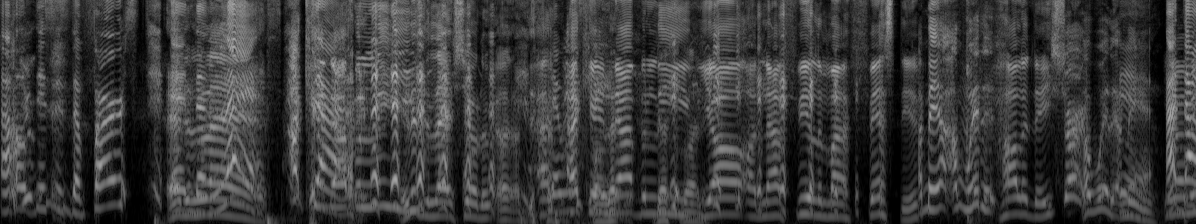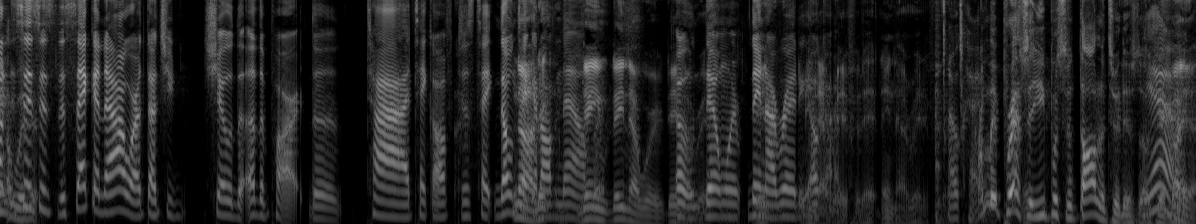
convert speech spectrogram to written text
I hope this is the first and, the last. I cannot time. believe. This is the last show. To, uh, I, I cannot believe y'all are not feeling my festive I mean, I, I'm with it. holiday shirt. I'm with it. I Yeah. mean, I know I thought mean? I'm since it. it's the second hour, I thought you'd show the other part, the tie, take off, just take. Don't No, take it they, off now. They, but- ain't- they not worried. They Oh, not ready. they don't want- they not ready? They Okay. not ready for that. They not ready for that. okay. I'm impressed that you put some thought into this. Though, Yeah. Oh yeah,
